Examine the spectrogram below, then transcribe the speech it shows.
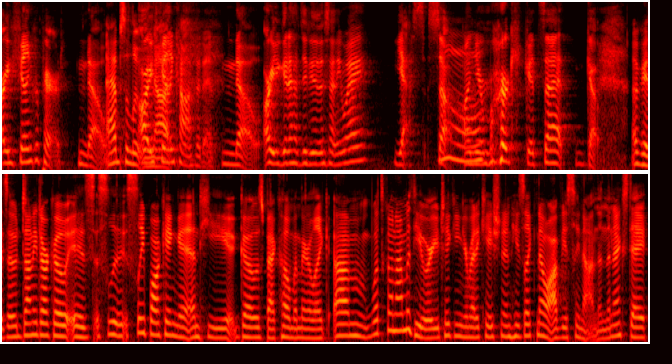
Are you feeling prepared? No. Absolutely not. Are you not. feeling confident? No. Are you going to have to do this anyway? Yes. So, on your mark, get set, go. Okay, so Donnie Darko is sleepwalking and he goes back home and they're like, um, what's going on with you? Are you taking your medication? And he's like, no, obviously not. And then the next day,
